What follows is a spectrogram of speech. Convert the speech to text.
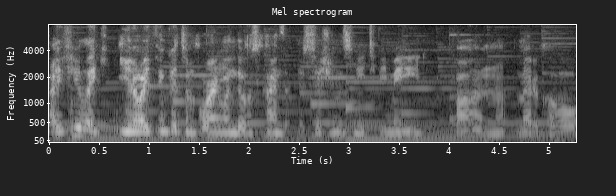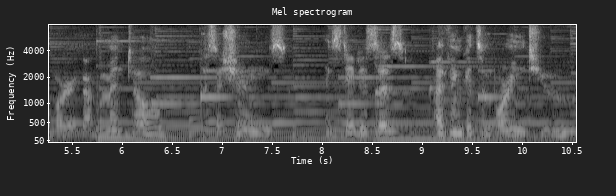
I feel like, you know, I think it's important when those kinds of decisions need to be made on medical or governmental positions and statuses. I think it's important to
